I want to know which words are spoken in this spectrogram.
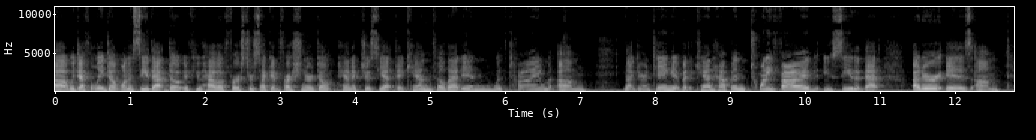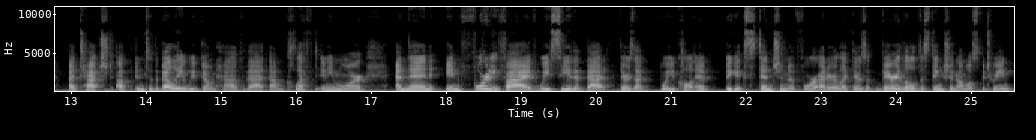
Uh, we definitely don't want to see that though. If you have a first or second freshener, don't panic just yet. They can fill that in with time. Um, not guaranteeing it, but it can happen. 25, you see that that udder is um, attached up into the belly. We don't have that um, cleft anymore. And then in 45, we see that, that there's a what you call a big extension of fore udder. Like there's a very little distinction almost between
